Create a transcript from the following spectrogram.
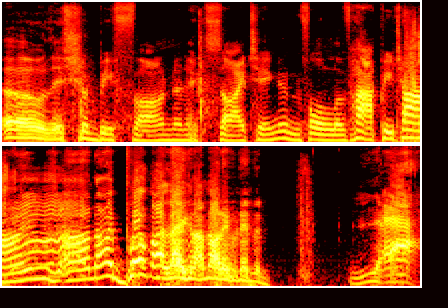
Oh, this should be fun and exciting and full of happy times. And I broke my leg and I'm not even in the... Yeah.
